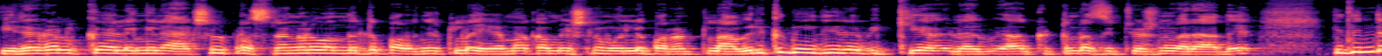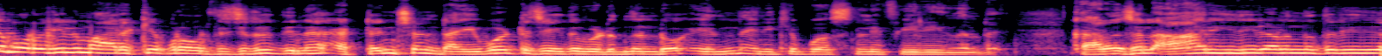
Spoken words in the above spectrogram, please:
ഇരകൾക്ക് അല്ലെങ്കിൽ ആക്ച്വൽ പ്രശ്നങ്ങൾ വന്നിട്ട് പറഞ്ഞിട്ടുള്ള ഹേമ കമ്മീഷന് മുന്നിൽ പറഞ്ഞിട്ടുള്ള അവർക്ക് നീതി ലഭിക്കുക ലഭ- കിട്ടേണ്ട സിറ്റുവേഷൻ വരാതെ ഇതിന്റെ പുറകിലും ആരൊക്കെ പ്രവർത്തിച്ചിട്ട് ഇതിനെ അറ്റൻഷൻ ഡൈവേർട്ട് ചെയ്ത് വിടുന്നുണ്ടോ എന്ന് എനിക്ക് പേഴ്സണലി ഫീൽ ചെയ്യുന്നുണ്ട്. കാരണം വെച്ചാൽ ആ രീതിയിലാണ് ഇന്നത്തെ രീതി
